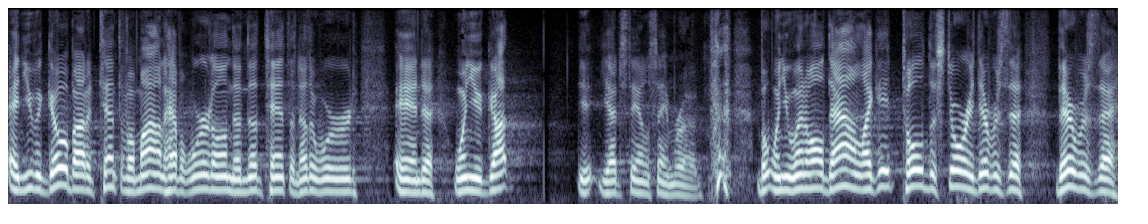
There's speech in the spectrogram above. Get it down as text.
and you would go about a tenth of a mile and have a word on, another tenth, another word. And uh, when you got, you, had to stay on the same road. but when you went all down, like it told the story, there was the, there was the,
